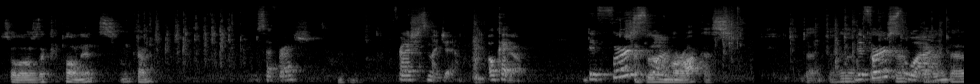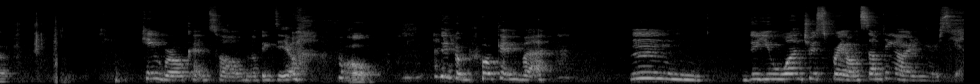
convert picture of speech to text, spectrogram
So those are the components. Okay. Is that fresh? Mm-hmm. Fresh is my jam. Okay. Yeah. The first one maracas. Da, da, da, The first one. came broken, so no big deal. Oh, A little broken, but. Mmm. Do you want to spray on something or in your skin?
